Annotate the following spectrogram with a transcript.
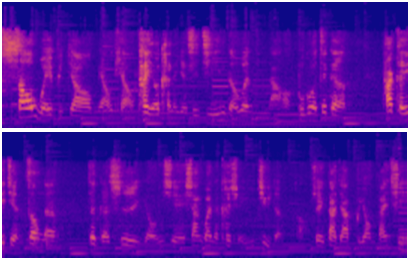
稍微比较苗条，但有可能也是基因的问题然后不过这个它可以减重呢，这个是有一些相关的科学依据的啊，所以大家不用担心。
